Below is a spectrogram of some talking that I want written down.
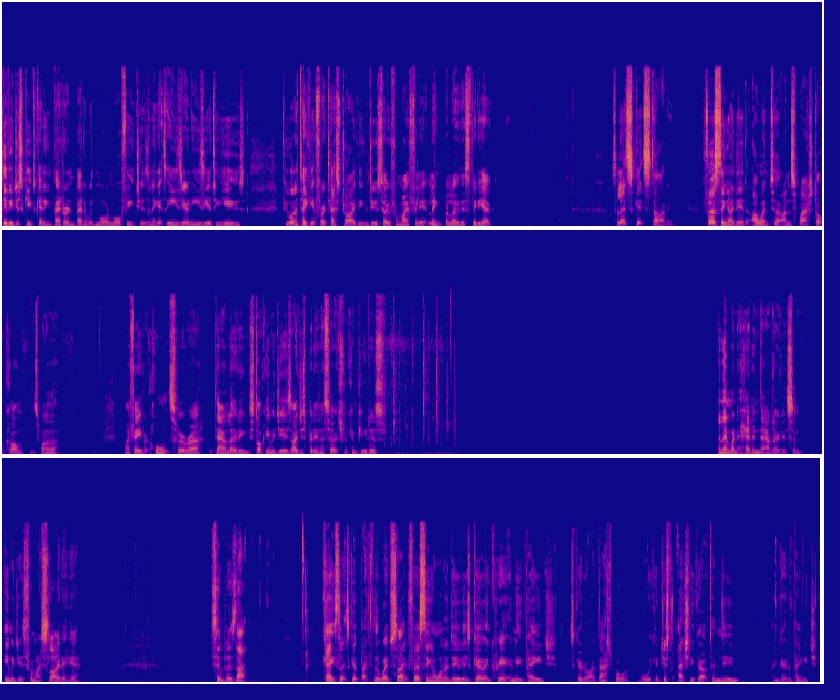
Divi just keeps getting better and better with more and more features and it gets easier and easier to use. If you want to take it for a test drive, you can do so from my affiliate link below this video. So let's get started. First thing I did, I went to unsplash.com. It's one of the, my favorite haunts for uh, downloading stock images. I just put in a search for computers. and then went ahead and downloaded some images for my slider here. Simple as that. Okay, so let's go back to the website. First thing I want to do is go and create a new page. Let's go to our dashboard, or we could just actually go up to new and go to page.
